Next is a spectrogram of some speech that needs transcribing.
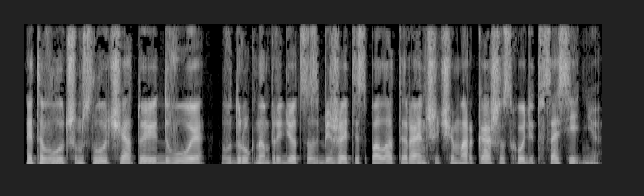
Это в лучшем случае, а то и двое. Вдруг нам придется сбежать из палаты раньше, чем Аркаша сходит в соседнюю.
